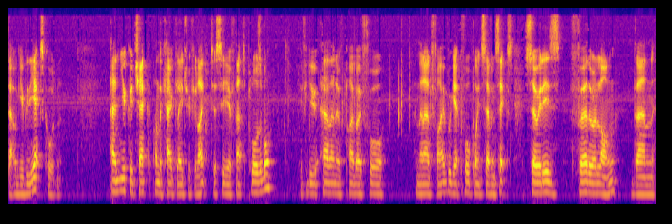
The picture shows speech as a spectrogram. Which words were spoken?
That will give you the x coordinate. And you could check on the calculator if you like to see if that's plausible. If you do ln of pi by 4 and then add 5, we get 4.76. So it is further along than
